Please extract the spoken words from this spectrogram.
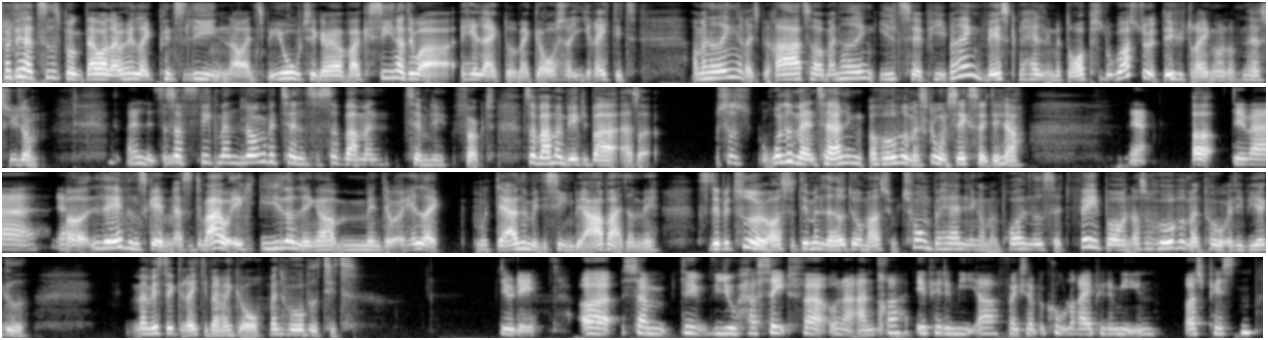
På det her tidspunkt, der var der jo heller ikke penicillin og antibiotika og vacciner. Det var heller ikke noget, man gjorde sig i rigtigt. Og man havde ingen respirator, man havde ingen ildterapi, man havde ingen væskebehandling med drops, så du kunne også dø af dehydrering under den her sygdom. Så fik man lungebetændelse, så var man temmelig fucked. Så var man virkelig bare, altså, så rullede man en terning og håbede, at man slog en sekser i det her. Ja. Og, Det var... Ja. og lægevidenskaben, altså det var jo ikke iler længere, men det var heller ikke moderne medicin, vi arbejdede med. Så det betyder jo Mm. også, at det man lavede, det var meget symptombehandling, og man prøvede at nedsætte feberen, og så håbede man på, at det virkede. Man vidste ikke rigtigt, hvad man gjorde. Man håbede tit. Det er jo det. Og som det, vi jo har set før under andre epidemier, for eksempel koleraepidemien, også pesten,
